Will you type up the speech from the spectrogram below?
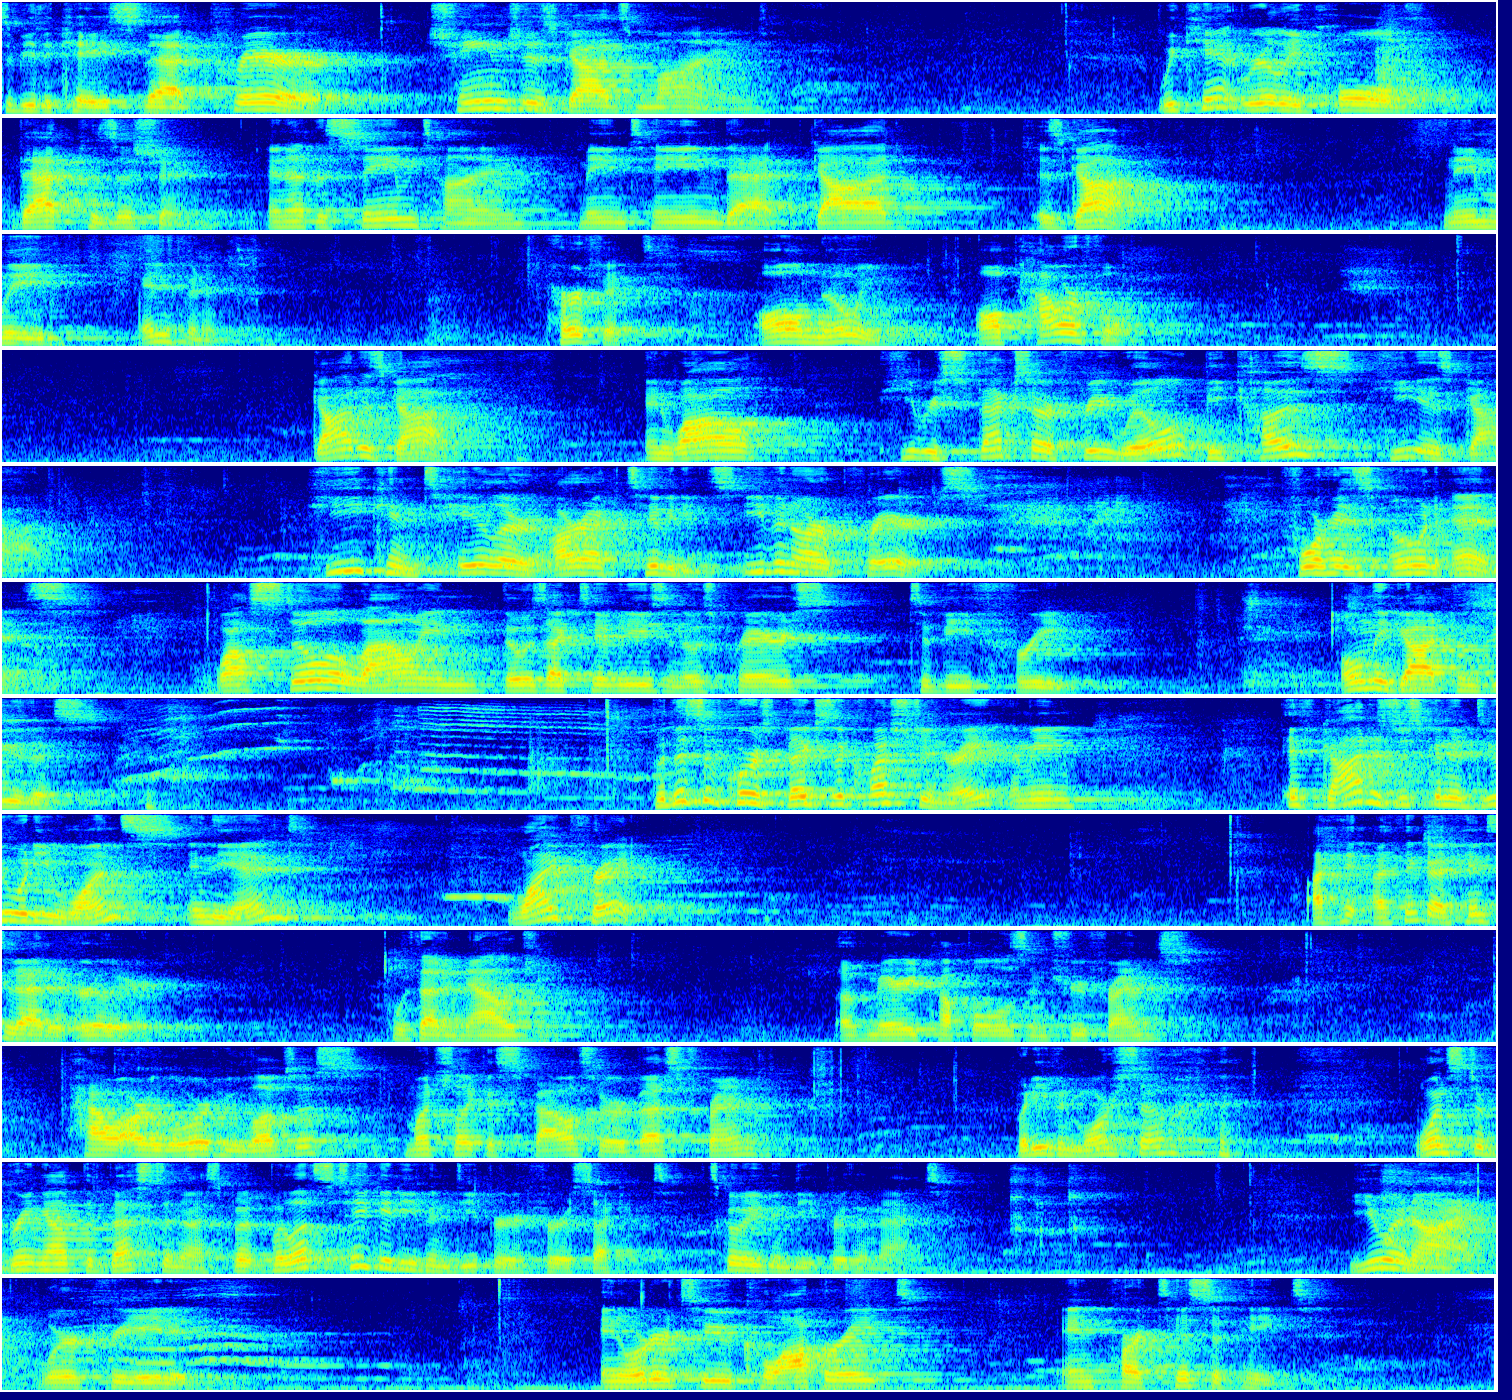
to be the case that prayer changes God's mind, we can't really hold that position and at the same time maintain that God is God, namely infinite, perfect, all knowing, all powerful. God is God. And while he respects our free will because He is God. He can tailor our activities, even our prayers, for His own ends, while still allowing those activities and those prayers to be free. Only God can do this. but this, of course, begs the question, right? I mean, if God is just going to do what He wants in the end, why pray? I, I think I hinted at it earlier with that analogy of married couples and true friends. How our Lord, who loves us, much like a spouse or a best friend, but even more so, wants to bring out the best in us. But, but let's take it even deeper for a second. Let's go even deeper than that. You and I were created in order to cooperate and participate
